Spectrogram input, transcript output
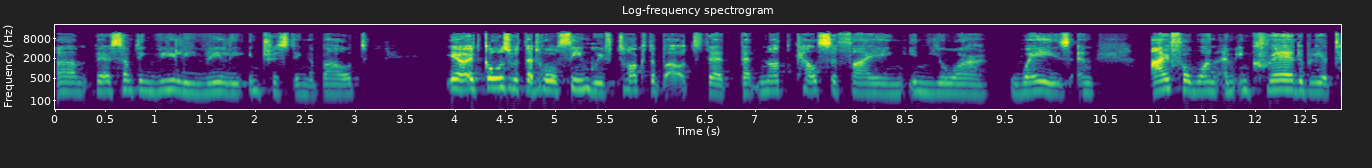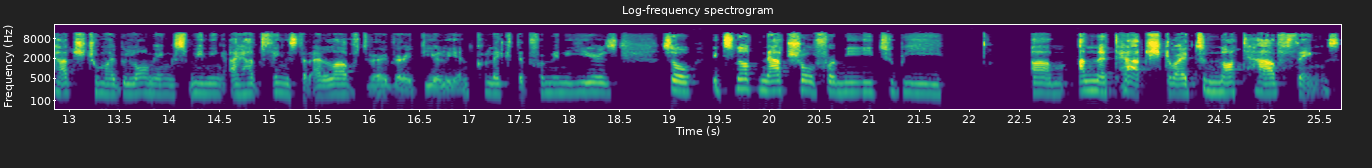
um, there's something really really interesting about you know it goes with that whole theme we've talked about that that not calcifying in your ways. And I, for one, am incredibly attached to my belongings, meaning I had things that I loved very, very dearly and collected for many years. So it's not natural for me to be um, unattached, right? To not have things.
